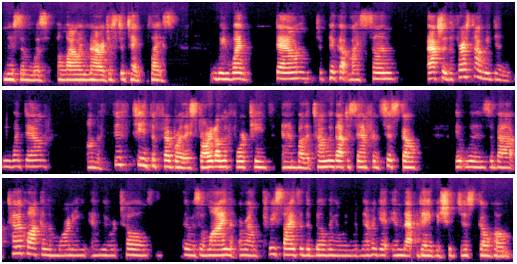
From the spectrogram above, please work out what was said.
Newsom was allowing marriages to take place. We went down to pick up my son. Actually, the first time we didn't. We went down on the 15th of February. They started on the 14th, and by the time we got to San Francisco, it was about 10 o'clock in the morning, and we were told there was a line around three sides of the building, and we would never get in that day. We should just go home.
